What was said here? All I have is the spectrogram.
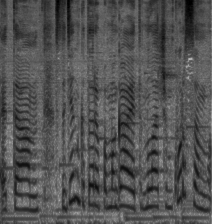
Это студент, который помогает младшим курсам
